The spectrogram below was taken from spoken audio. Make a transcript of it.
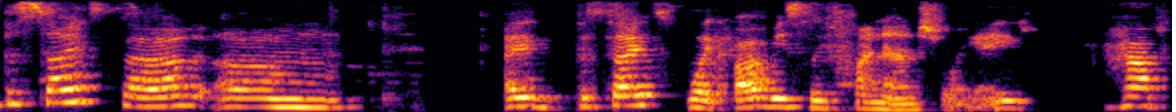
Besides that, um, I besides like obviously financially, I have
